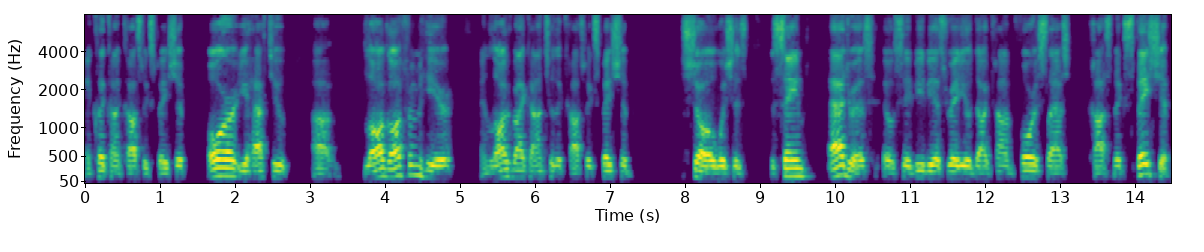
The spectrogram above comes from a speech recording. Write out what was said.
and click on Cosmic Spaceship, or you have to uh, log off from here and log back onto the Cosmic Spaceship show, which is the same address. It will say bbsradio.com forward slash Cosmic Spaceship.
